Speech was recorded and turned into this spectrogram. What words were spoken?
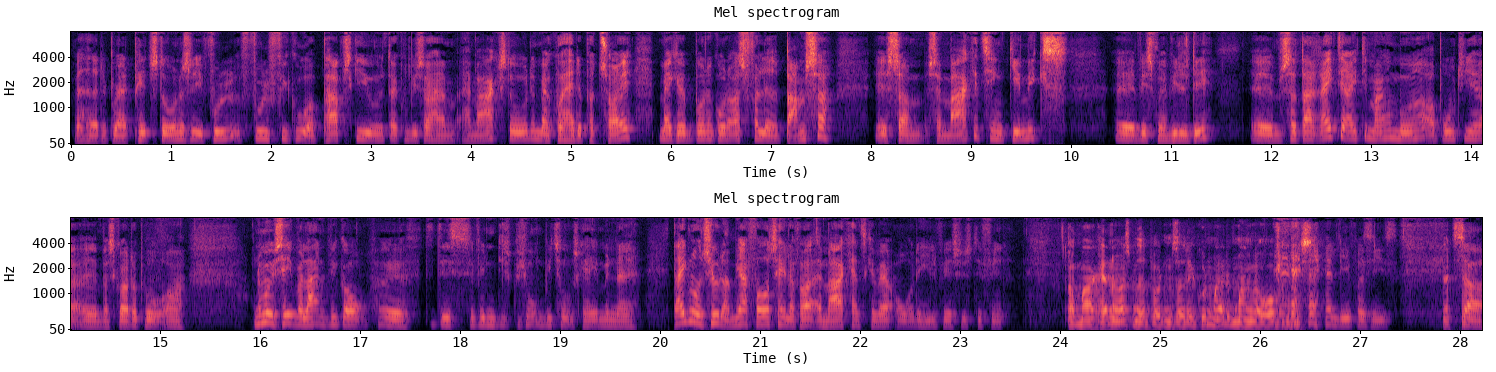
hvad hedder det, Brad Pitt stående i fuld, fuld figur papskive, der kunne vi så have, have Mark stående, man kunne have det på tøj, man kan i bund og grund også få lavet bamser øh, som, som marketing gimmicks, øh, hvis man ville det. Øh, så der er rigtig, rigtig mange måder at bruge de her øh, maskotter på, og, og nu må vi se, hvor langt vi går. Øh, det, det er selvfølgelig en diskussion, vi to skal have, men øh, der er ikke nogen tvivl om, jeg fortaler for, at Mark han skal være over det hele, for jeg synes, det er fedt. Og Mark han er også med på den, så det er kun mig, du mangler overbevise. Lige præcis. Så,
